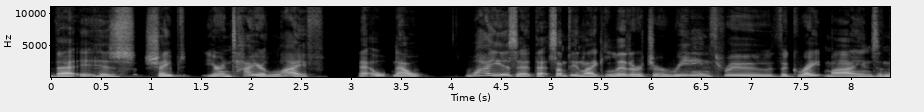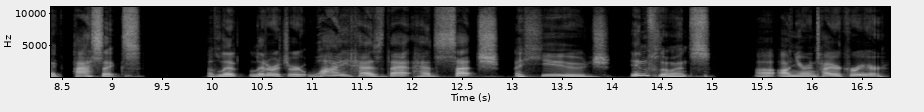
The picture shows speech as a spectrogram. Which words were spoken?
that it has shaped your entire life. Now, now, why is it that something like literature, reading through the great minds and the classics of lit- literature, why has that had such a huge influence uh, on your entire career?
